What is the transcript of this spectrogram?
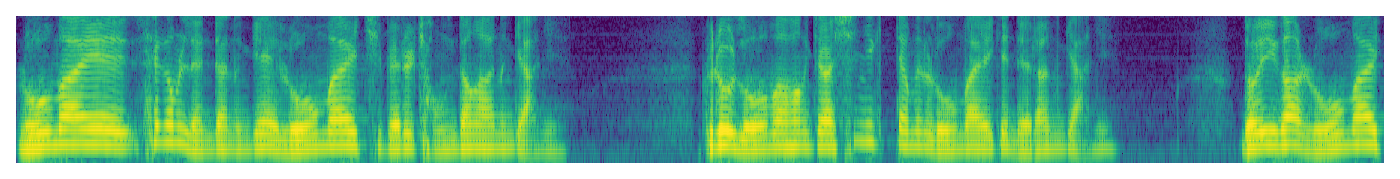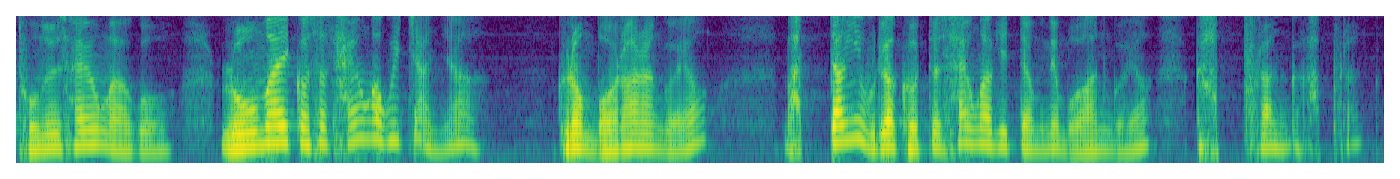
로마의 세금을 낸다는 게 로마의 지배를 정당화하는 게 아니에요. 그리고 로마 황제가 신이기 때문에 로마에게 내라는 게 아니에요. 너희가 로마의 돈을 사용하고 로마의 것을 사용하고 있지 않냐? 그럼 뭘 하는 거예요? 마땅히 우리가 그것들 사용하기 때문에 뭐 하는 거예요? 갚으라는 거, 갚으라는 거.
